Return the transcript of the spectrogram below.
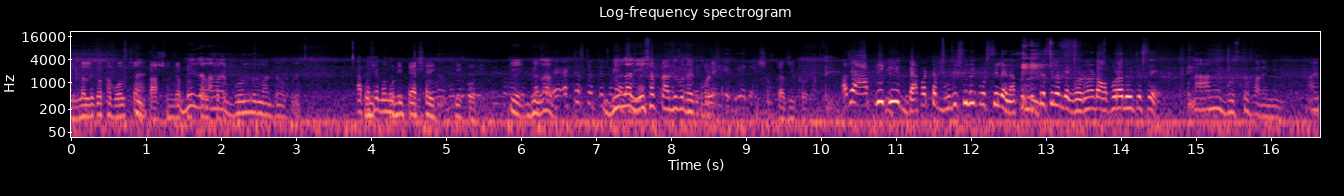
বিল্লালের কথা বলছেন হ্যাঁ। তার সঙ্গে বিল্লাল বন্ধুর মাধ্যমে করেছে। উনি- উনি পেশায় কি করে? কে? বিল্লাল? বিল্লাল এইসব কাজই বোধহয় করে। এসব কাজই করে। আচ্ছা আপনি কি ব্যাপারটা বুঝে শুনে করছিলেন? আপনি বুঝতেছিলেন যে ঘটনাটা অপরাধ হইতেছে? না আমি বুঝতে পারিনি। আমি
